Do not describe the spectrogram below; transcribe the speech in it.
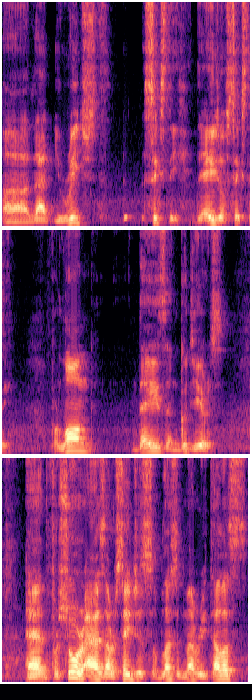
uh, that you reached sixty, the age of sixty, for long days and good years. And for sure, as our sages of blessed memory tell us,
